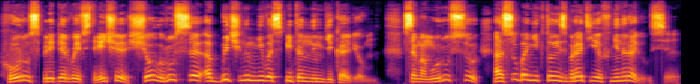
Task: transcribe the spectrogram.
Хорус при первой встрече счел Русса обычным невоспитанным дикарем. Самому Руссу особо никто из братьев не нравился.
